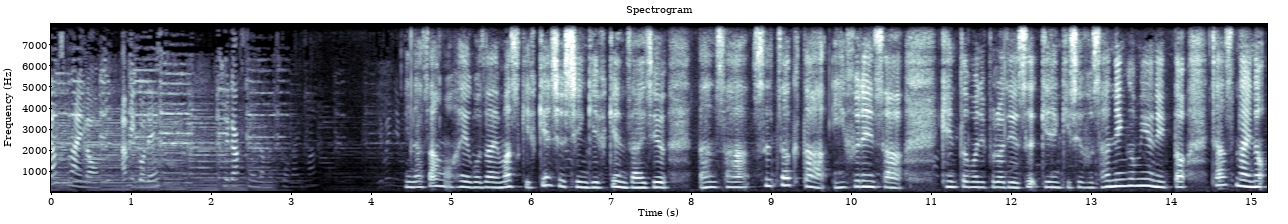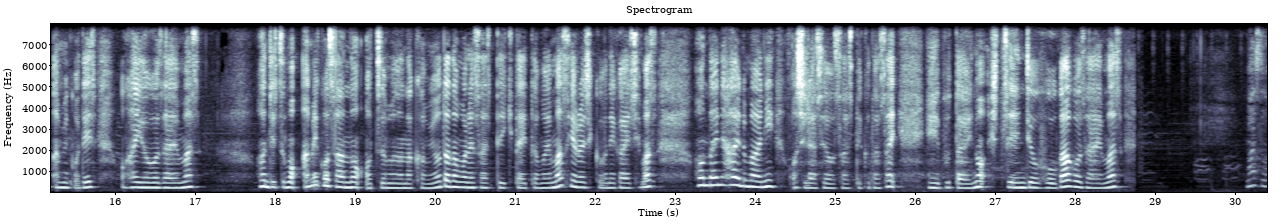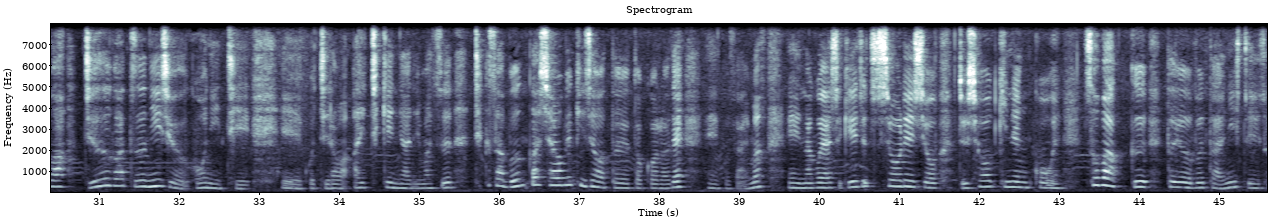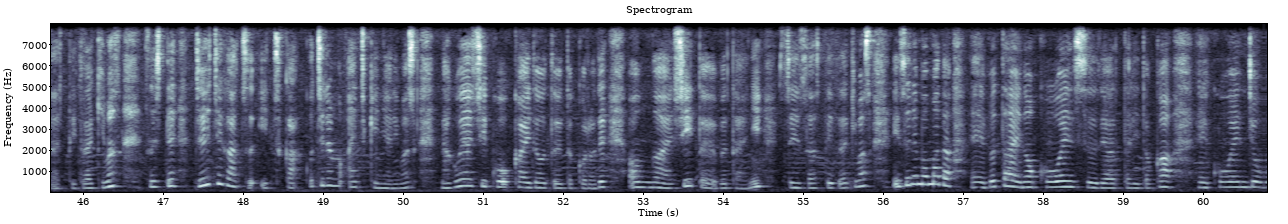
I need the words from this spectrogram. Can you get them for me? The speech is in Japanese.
チャンス内のアミコです中学生の息子がいます皆さんおはようございます。岐阜県出身、岐阜県在住、ダンサー、スーツアクター、インフルエンサー、ケントモリプロデュース、現役主婦3人組ユニット、チャンス内のアミコです。おはようございます。本日もアミコさんのおつむの中身をただ漏れさせていきたいと思います。よろしくお願いします。本題に入る前にお知らせをさせてください。えー舞台の出演情報がございます。まずは10月25日、えーこちらは愛知県にあります千草文化小劇場というところで、えーございます、えー名古屋市芸術奨励賞受賞記念公演「そばく」という舞台に出演させていただきます。そして11月5日こちらも愛知県にあります名古屋市公会堂というところで「恩返し」という舞台に出演させていただきます。いずれもまだ、え舞台の公演数であったりとか、え公演情報、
